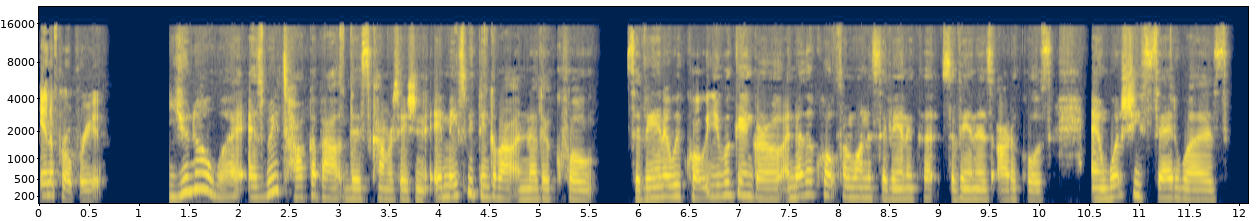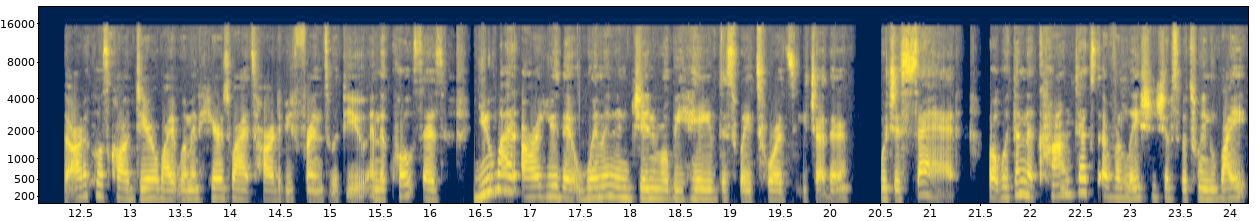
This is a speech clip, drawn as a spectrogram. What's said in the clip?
Inappropriate. You know what? As we talk about this conversation, it makes me think about another quote Savannah, we quote you again, girl. Another quote from one of Savannah, Savannah's articles. And what she said was the article is called Dear White Women Here's Why It's Hard to Be Friends with You. And the quote says, You might argue that women in general behave this way towards each other, which is sad. But within the context of relationships between white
